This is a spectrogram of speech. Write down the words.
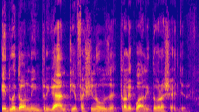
e due donne intriganti e fascinose tra le quali dovrà scegliere.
